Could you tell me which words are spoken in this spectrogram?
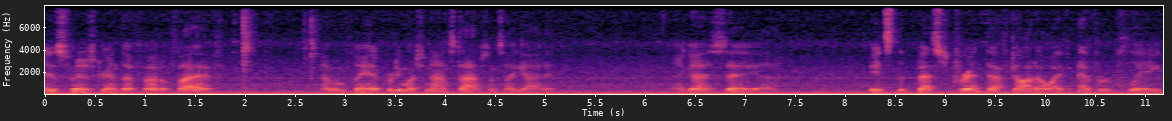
I just finished Grand Theft Auto 5. I've been playing it pretty much non-stop since I got it. I gotta say, uh, it's the best Grand Theft Auto I've ever played.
